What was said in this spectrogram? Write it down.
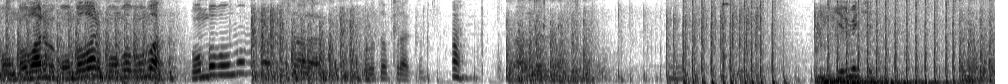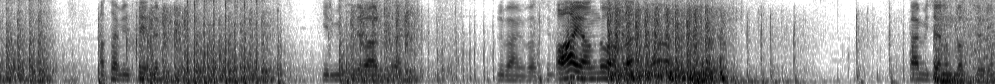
bomba var mı? Bomba var mı? Bomba bomba. Bomba bomba bomba. Al abi. Molotof bıraktım. 20 kill. Atabilseydim. 20 kill vardı da. Şunu ben bir basayım. Aha yandı valla. Ben bir canım basıyorum.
